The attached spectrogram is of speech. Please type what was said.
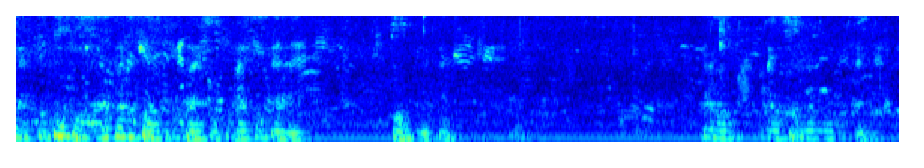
จากเสร็จพิธีแล้วก็จะเป็นอุบาสกอุบาสิกาจุดนะครับก็ไปชมนุมกัน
